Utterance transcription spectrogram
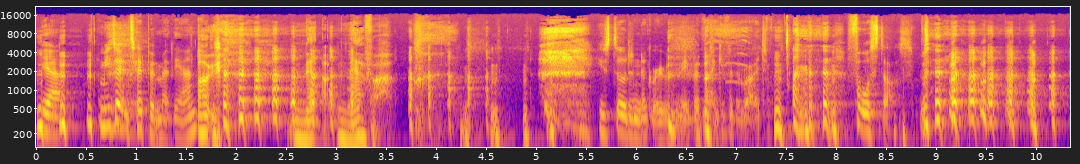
Yeah, I mean, you don't tip him at the end. Oh. ne- never. You still didn't agree with me, but thank you for the ride. Four stars.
